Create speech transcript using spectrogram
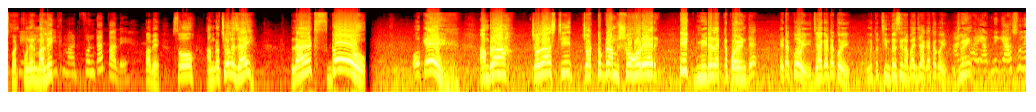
স্মার্টফোনের মালিক। স্মার্টফোনটা পাবে। পাবে। সো আমরা চলে যাই। লেটস গো ওকে আমরা চলে আসছি চট্টগ্রাম শহরের ঠিক মিডল একটা পয়েন্টে এটা কই? জায়গাটা কই? আমি তো চিনতেছি না ভাই জায়গাটা কই? জুই? ভাই আপনি কি আসলে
